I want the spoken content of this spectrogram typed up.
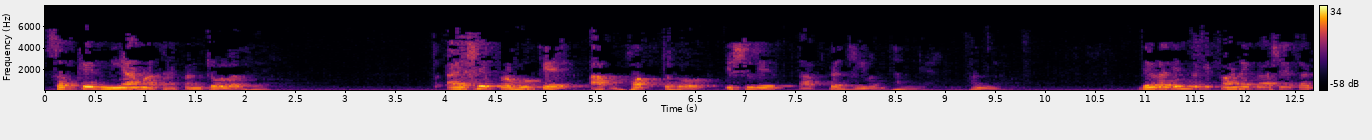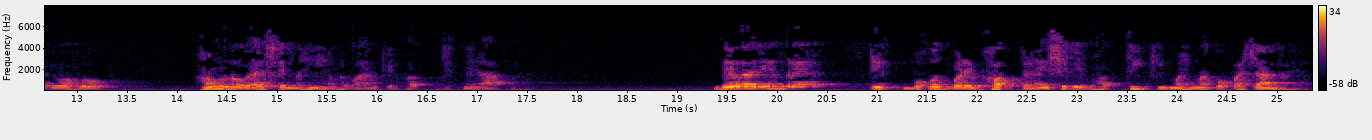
सबके नियामक हैं कंट्रोलर हैं। तो ऐसे प्रभु के आप भक्त हो, इसलिए आपका जीवन धन्य है, धन्य हो। देवराजेंद्र के कहने का आशय था कि वह हो, हम लोग ऐसे नहीं हैं भगवान के भक्त जितने आप हैं। देवराजेंद्र एक बहुत बड़े भक्त हैं, इसीलिए भक्ति की महिमा को पहचान रहे हैं।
